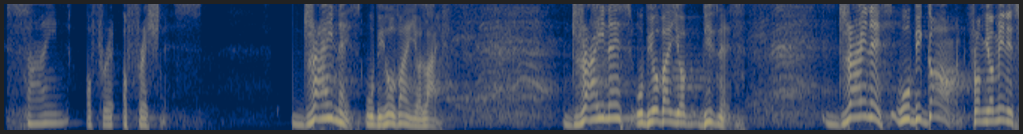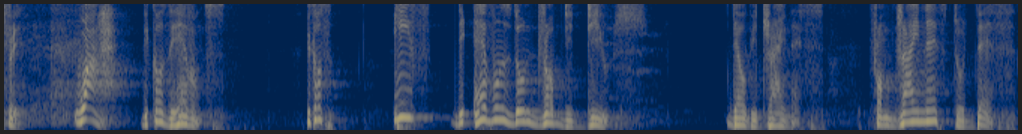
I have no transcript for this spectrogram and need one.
sign of, re- of freshness. Dryness will be over in your life. Dryness will be over in your business. Dryness will be gone from your ministry. Why? Because the heavens. Because if the heavens don't drop the dews, there will be dryness. From dryness to death.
